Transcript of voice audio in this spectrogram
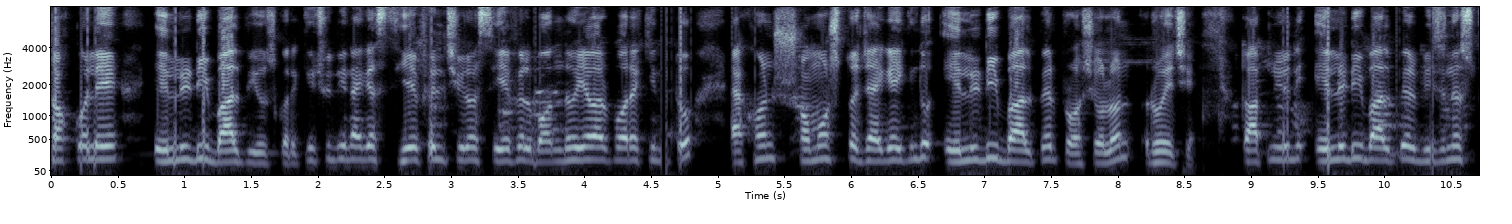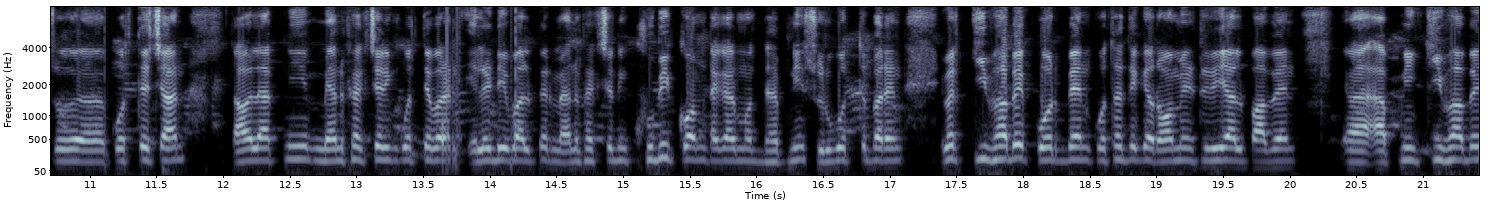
সকলে এলইডি বাল্ব ইউজ করে। কিছুদিন আগে সিএফএল ছিল সিএফএল বন্ধ হয়ে যাওয়ার পরে কিন্তু এখন সমস্ত জায়গায় কিন্তু এলইডি বাল্বের প্রচলন রয়েছে। তো আপনি যদি এলইডি বাল্বের বিজনেস করতে চান তাহলে আপনি ম্যানুফ্যাকচারিং করতে পারেন এলইডি বাল্বের ম্যানুফ্যাকচারিং খুবই কম টাকার মধ্যে আপনি শুরু করতে পারেন। এবার কীভাবে করবেন, কোথা থেকে র মেটেরিয়াল পাবেন আপনি কীভাবে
